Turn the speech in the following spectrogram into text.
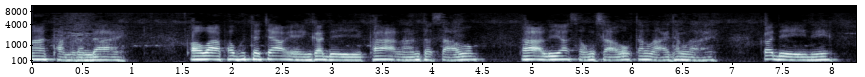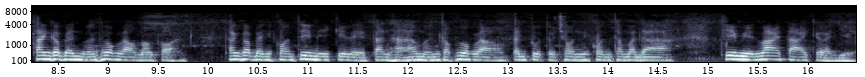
มารถทำกันได้ เพราะว่าพระพุทธเจ้าเองก็ดี พระอรหันตสาวก พระอริยสงสาวกทั้งหลายทั้งหลาย ก็ดีนี้ ท่านก็เป็นเหมือนพวกเรามาก่อน ท่านก็เป็นคนที่มีกิเลสตัณหาเหมือนกับพวกเรา เป็นปุถุชนคนธรรมดาที่เวียนว่ายตายเกิดอยู่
